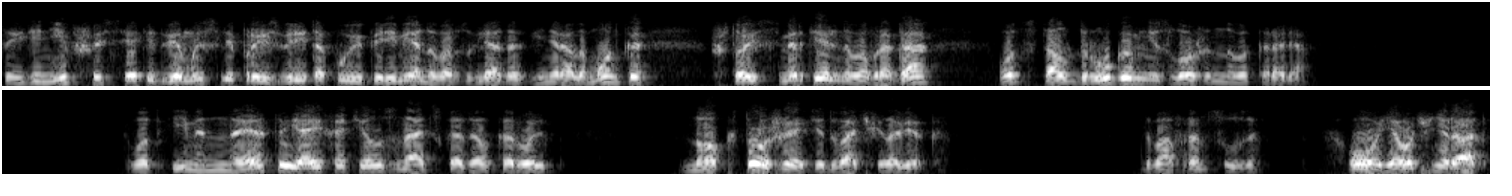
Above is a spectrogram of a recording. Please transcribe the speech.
Соединившись, эти две мысли произвели такую перемену во взглядах генерала Монка, что из смертельного врага он стал другом незложенного короля. «Вот именно это я и хотел знать», — сказал король. Но кто же эти два человека? Два француза. О, я очень рад.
